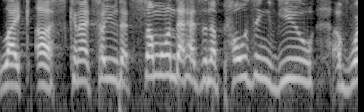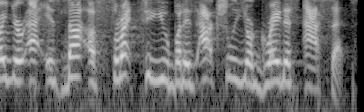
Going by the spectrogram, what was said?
like us. Can I tell you that someone that has an opposing view of where you're at is not a threat to you, but is actually your greatest asset?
